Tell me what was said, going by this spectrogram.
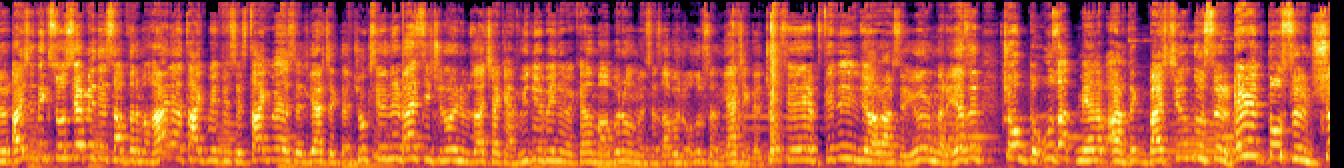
oyundur. Aşağıdaki sosyal medya hesaplarımı hala takip ettiyseniz takip ederseniz gerçekten çok sevinirim. Ben sizin için oyunumuzu açarken videoyu beğenin ve kanalıma abone olmayırsanız abone olursanız gerçekten çok sevinirim. İstediğiniz videolar varsa yorumlara yazın. Çok da uzatmayalım artık başlayalım dostlarım. Evet dostlarım şu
